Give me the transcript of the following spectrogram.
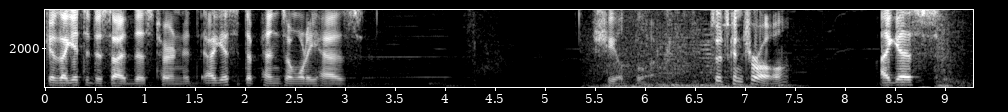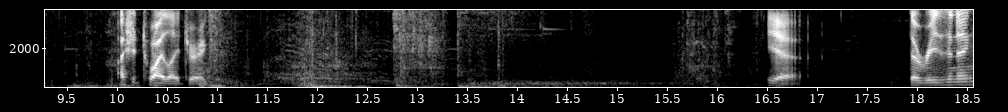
Because I get to decide this turn. It, I guess it depends on what he has. Shield block. So it's control. I guess I should Twilight Drake. Yeah. The reasoning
